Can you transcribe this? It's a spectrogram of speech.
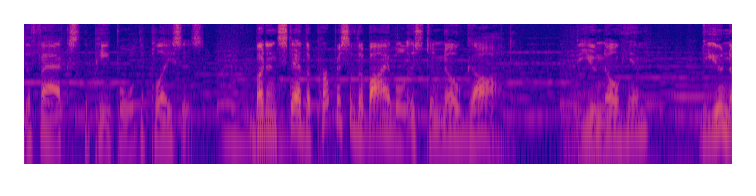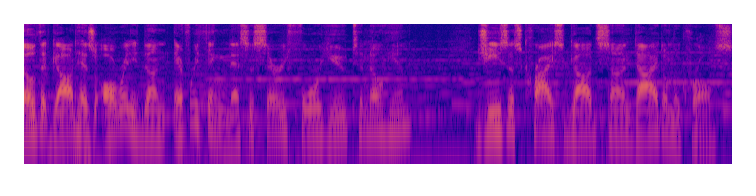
the facts, the people, the places, but instead the purpose of the Bible is to know God? Do you know Him? Do you know that God has already done everything necessary for you to know Him? Jesus Christ, God's Son, died on the cross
